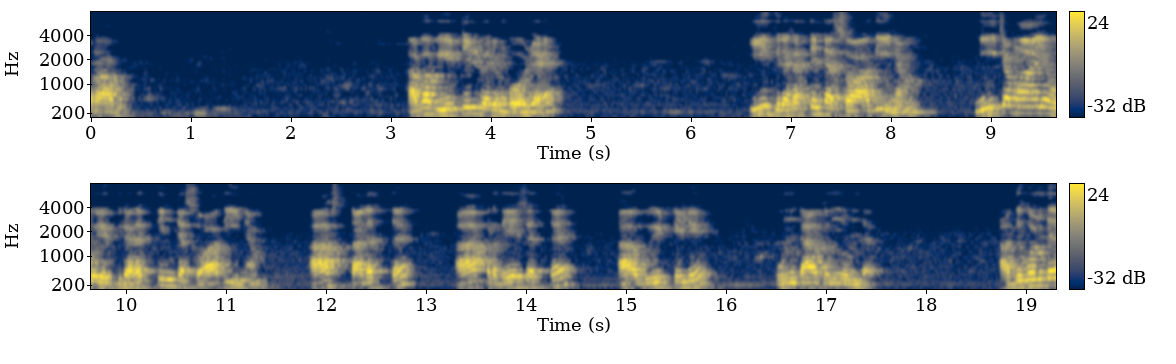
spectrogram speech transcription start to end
പ്രാവും. അവ വീട്ടിൽ വരുമ്പോൾ ഈ ഗ്രഹത്തിന്റെ സ്വാധീനം നീചമായ ഒരു ഗ്രഹത്തിന്റെ സ്വാധീനം ആ സ്ഥലത്ത് ആ പ്രദേശത്ത് ആ വീട്ടിൽ ഉണ്ടാകുന്നുണ്ട്. അതുകൊണ്ട്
